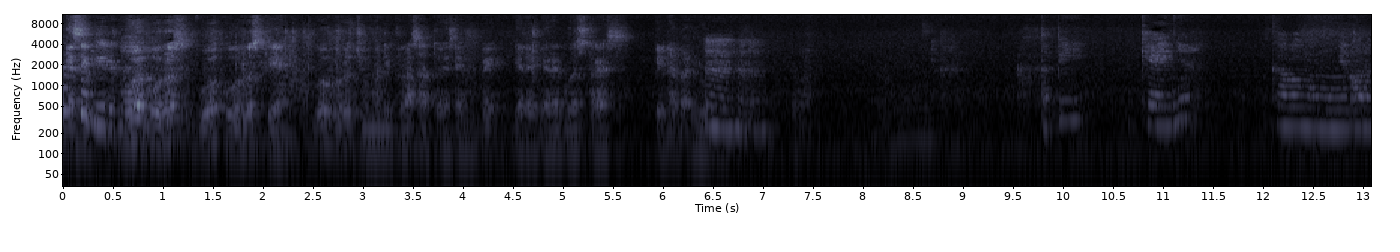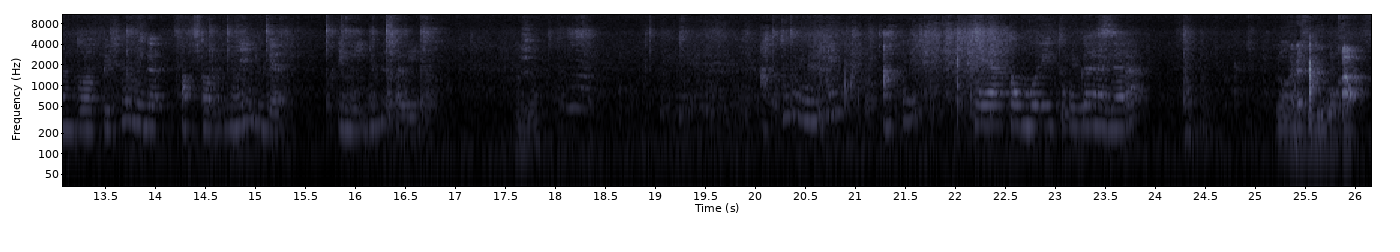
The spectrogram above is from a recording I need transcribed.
Nggak gue kurus, gue kurus ya. Gue kurus cuma di kelas 1 SMP Gara-gara gue stres pindah Bandung. Mhm. Coba. tapi kayaknya kalau ngomongin orang tua pisah juga faktornya juga tinggi juga kali ya. Maksudnya? aku mungkin aku kayak tomboy itu gara-gara Lo ada figur bokap?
